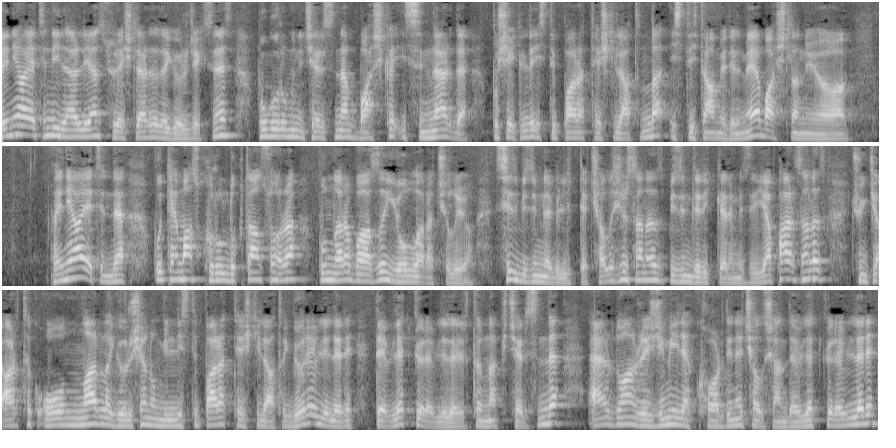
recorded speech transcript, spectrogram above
Ve nihayetinde ilerleyen süreçlerde de göreceksiniz. Bu grubun içerisinden başka isimler de bu şekilde istihbarat teşkilatında istihdam edilmeye başlanıyor. Ve nihayetinde bu temas kurulduktan sonra bunlara bazı yollar açılıyor. Siz bizimle birlikte çalışırsanız, bizim dediklerimizi yaparsanız çünkü artık onlarla görüşen o Milli İstihbarat Teşkilatı görevlileri, devlet görevlileri tırnak içerisinde Erdoğan rejimiyle koordine çalışan devlet görevlileri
